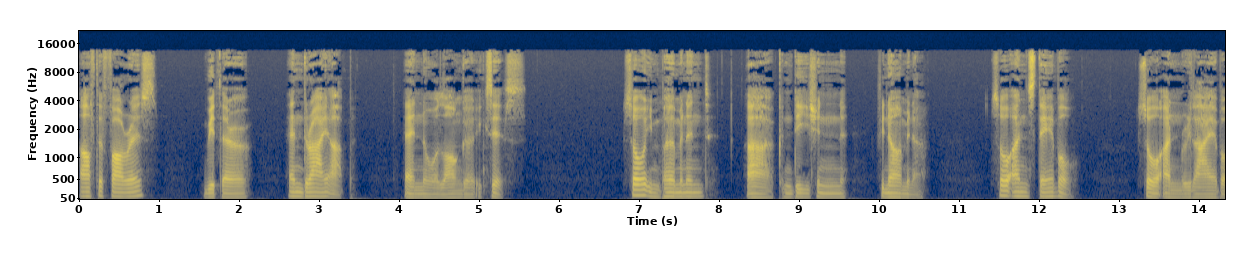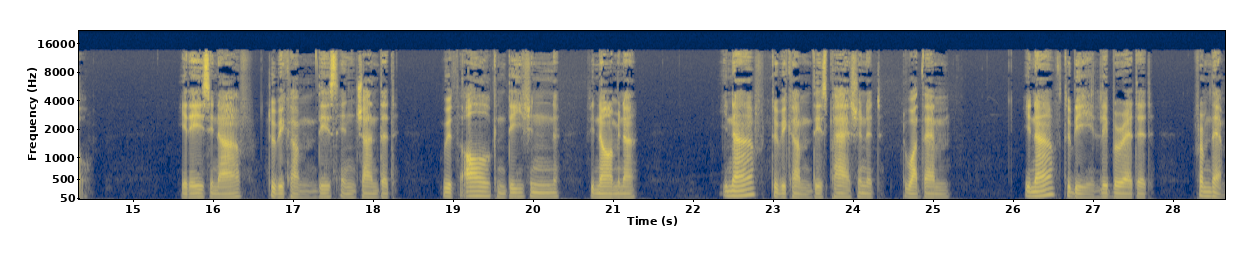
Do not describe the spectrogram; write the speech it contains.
of the forest wither and dry up and no longer exist. So impermanent are conditioned phenomena, so unstable, so unreliable. It is enough to become disenchanted with all conditioned phenomena, enough to become dispassionate toward them, enough to be liberated from them.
